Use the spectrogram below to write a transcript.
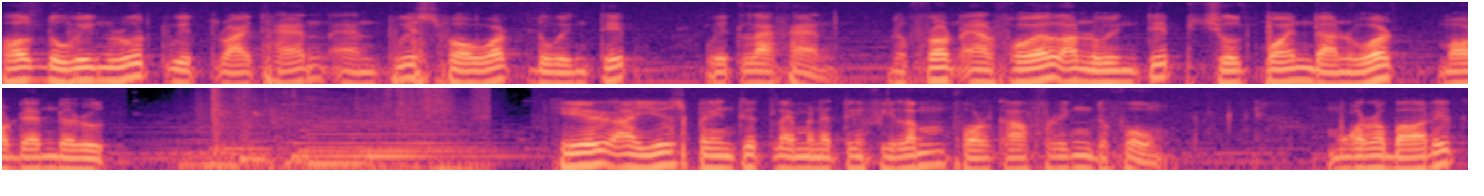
Hold the wing root with right hand and twist forward the wingtip with left hand. The front airfoil on the wingtip should point downward more than the root. Here I use painted laminating film for covering the foam. More about it,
